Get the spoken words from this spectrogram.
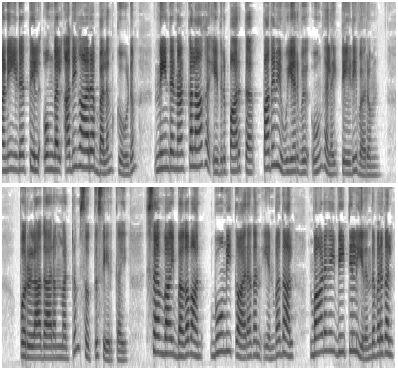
பணியிடத்தில் உங்கள் அதிகார பலம் கூடும். நீண்ட நாட்களாக எதிர்பார்த்த பதவி உயர்வு உங்களை தேடி வரும். பொருளாதாரம் மற்றும் சொத்து சேர்க்கை. செவ்வாய் பகவான் பூமி காரகன் என்பதால் வாடகை வீட்டில் இருந்தவர்கள்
